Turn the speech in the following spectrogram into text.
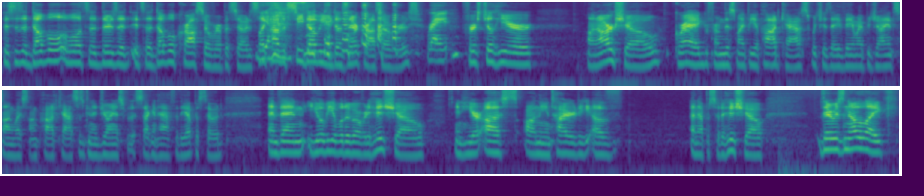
This is a double well it's a there's a it's a double crossover episode. It's like how the CW does their crossovers. Right. First you'll hear on our show, Greg from This Might Be a Podcast, which is a They Might Be Giants song by song podcast, is going to join us for the second half of the episode. And then you'll be able to go over to his show and hear us on the entirety of an episode of his show. There was no like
